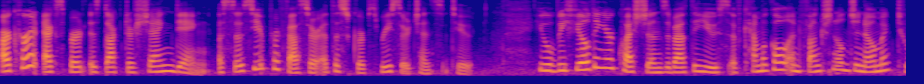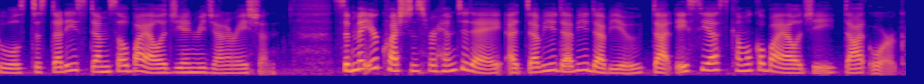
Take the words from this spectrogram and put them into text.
Our current expert is Dr. Sheng Ding, Associate Professor at the Scripps Research Institute. He will be fielding your questions about the use of chemical and functional genomic tools to study stem cell biology and regeneration. Submit your questions for him today at www.acschemicalbiology.org.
